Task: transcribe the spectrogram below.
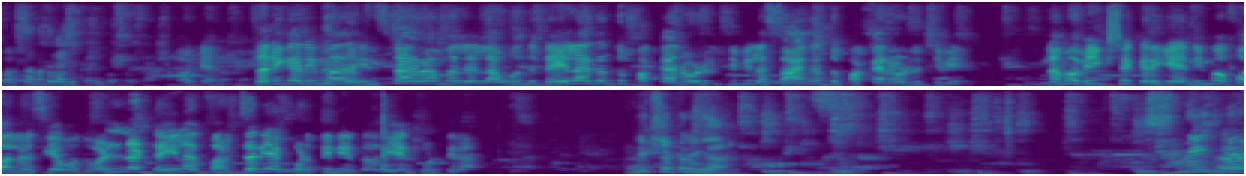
ಪರ್ಸನ್ ಅಂದ್ರೆ ಅದು ಕರಿಬೇಕು ಓಕೆ ಸರ್ ಈಗ ನಿಮ್ಮ ಇನ್ಸ್ಟಾಗ್ರಾಮ್ ಅಲ್ಲೆಲ್ಲ ಒಂದು ಡೈಲಾಗ್ ಅಂತೂ ಪಕ್ಕ ನೋಡಿರ್ತೀವಿ ಇಲ್ಲ ಸಾಂಗ್ ಅಂತೂ ಪಕ್ಕ ನೋಡಿರ್ತೀವಿ. ನಮ್ಮ ವೀಕ್ಷಕರಿಗೆ ನಿಮ್ಮ ಫಾಲೋವರ್ಸ್ಗೆ ಒಂದು ಒಳ್ಳೆ ಡೈಲಾಗ್ ಭರ್ಜರಿಯಾಗಿ ಕೊಡ್ತೀನಿ ಅಂತಂದ್ರೆ ಏನ್ ಕೊಡ್ತೀರಾ? ವೀಕ್ಷಕರಿಗೆ ಸ್ನೇಹಿತರೆ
